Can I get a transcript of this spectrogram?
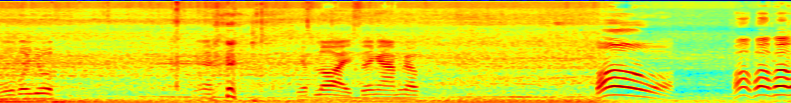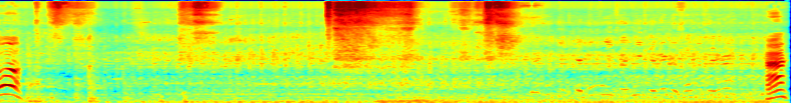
โอ้บอยู่เรียบร้อย สวยงามครับโอ้พ่อพ่อพ่อพ่อ hả?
